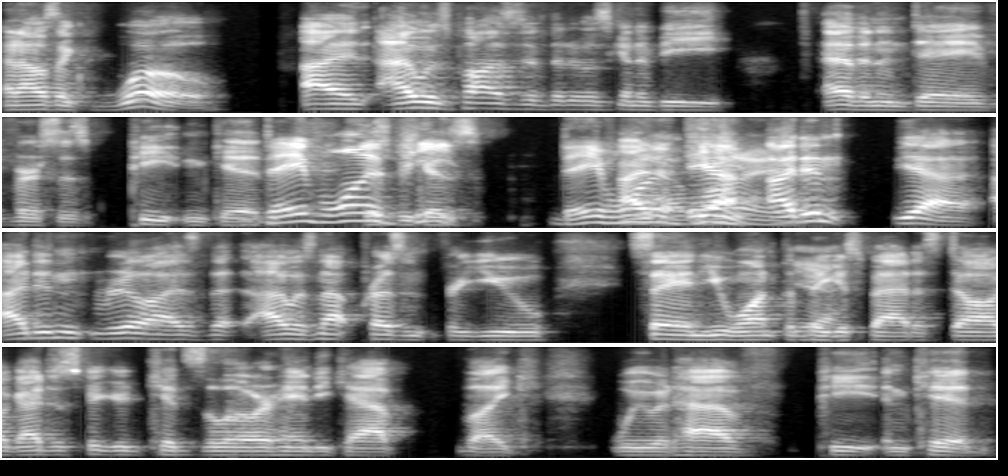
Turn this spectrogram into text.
and I was like, whoa. I I was positive that it was going to be Evan and Dave versus Pete and Kid. Dave wanted Pete. Dave wanted. I, yeah, I didn't. Yeah, I didn't realize that I was not present for you saying you want the yeah. biggest, baddest dog. I just figured Kid's the lower handicap. Like we would have Pete and Kid.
